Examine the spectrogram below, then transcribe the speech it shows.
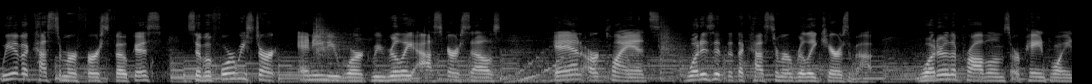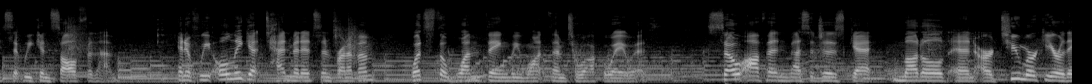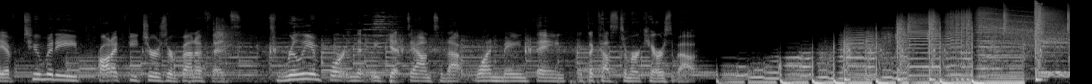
We have a customer first focus. So before we start any new work, we really ask ourselves and our clients what is it that the customer really cares about? What are the problems or pain points that we can solve for them? And if we only get 10 minutes in front of them, what's the one thing we want them to walk away with? So often messages get muddled and are too murky or they have too many product features or benefits. It's really important that we get down to that one main thing that the customer cares about.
